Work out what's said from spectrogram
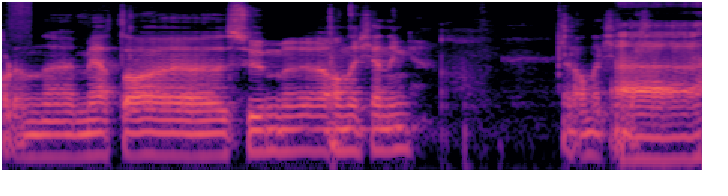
Har du en eh, meta-zoom-anerkjenning? Eller anerkjennelse? Eh,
